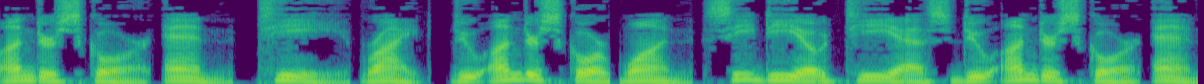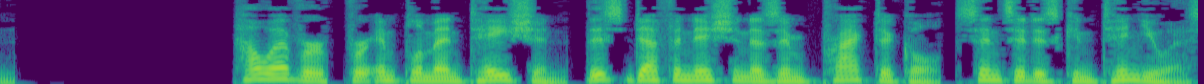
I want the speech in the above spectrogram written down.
underscore n t right do underscore one do underscore n. However, for implementation, this definition is impractical, since it is continuous.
